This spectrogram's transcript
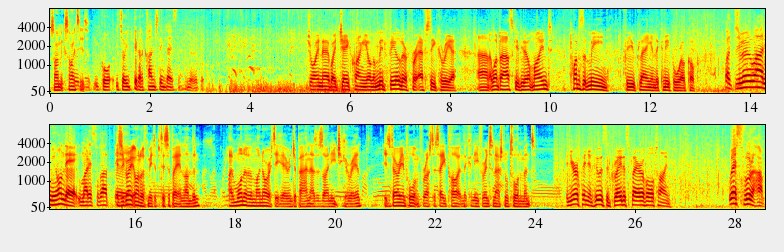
so I'm excited. Joined now by Jae Kwang Young, a midfielder for FC Korea. And I want to ask you, if you don't mind, what does it mean for you playing in the CONIFA World Cup? It's a great honour for me to participate in London. I'm one of a minority here in Japan as a Zainichi Korean. It's very important for us to take part in the CONIFA International Tournament. In your opinion, who is the greatest player of all time? West Fulham.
